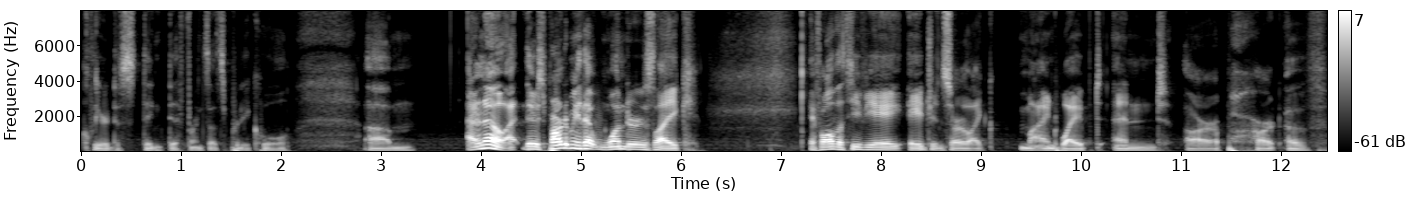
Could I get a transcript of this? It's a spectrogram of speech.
clear distinct difference that's pretty cool um i don't know there's part of me that wonders like if all the tva agents are like mind wiped and are a part of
